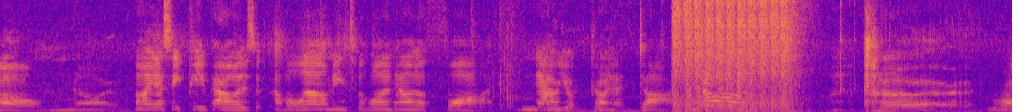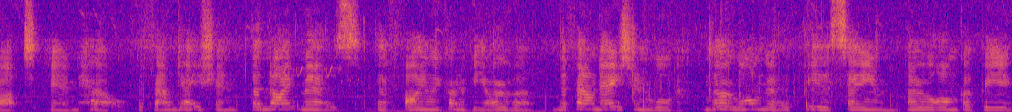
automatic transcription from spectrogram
Oh no. My SCP powers have allowed me to learn how to fly. Now you're gonna die. No! Rot in hell. The Foundation, the nightmares, they're finally gonna be over. The Foundation will no longer be the same, no longer be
